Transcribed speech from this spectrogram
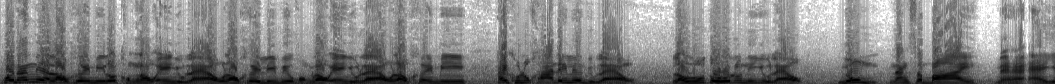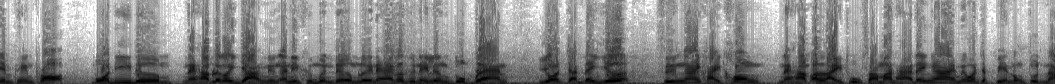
เพราะฉะนั้นเนี่ยเราเคยมีรถของเราเองอยู่แล้ว เราเคยรีวิวของเราเองอยู่แล้ว เราเคยมีให้คุณลูกค้าได้เลือกอยู่แล้ว เรารู้ตัวรถรุ่นนี้อยู่แล้ว นุ่มนั่งสบายนะฮะแอร์เย็นเพลงเพราะบอดี้เดิมนะครับแล้วก็อีกอย่างหนึ่งอันนี้คือเหมือนเดิมเลยนะฮะก็คือในเรื่องของตัวแบรนด์ยอดจัดได้เยอะ ซื้อง่ายขายคล่องนะครับอะไรถูกสามารถหาได้ง่าย ไม่ว่าจะเปลี่ยนตรงจุดไหน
